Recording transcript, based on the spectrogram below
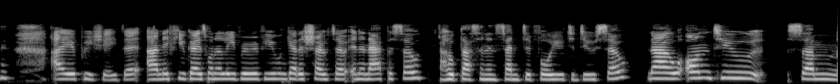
I appreciate it. And if you guys want to leave a review and get a shout out in an episode, I hope that's an incentive for you to do so. Now on to some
